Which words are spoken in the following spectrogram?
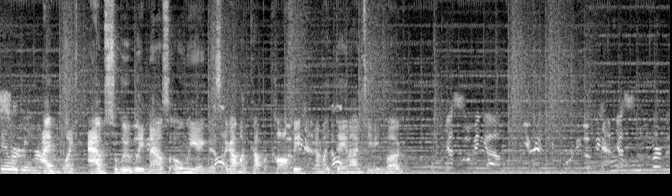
Building. I'm like absolutely mouse onlying this. I got my cup of coffee. I got my Day 9 TV mug. Yes, moving out. Unit reporting.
